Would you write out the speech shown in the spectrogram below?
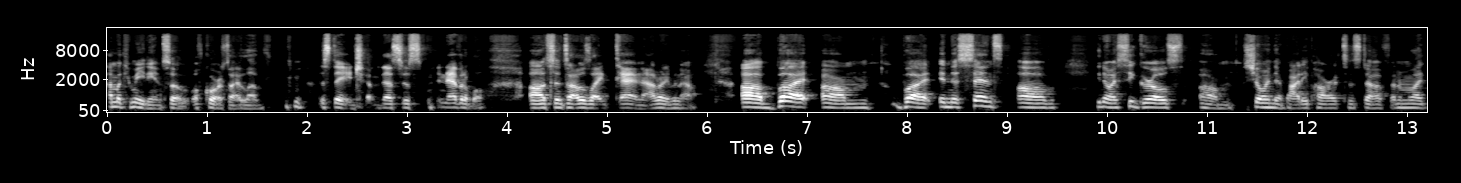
i'm a comedian so of course i love the stage that's just inevitable uh, since i was like 10 i don't even know uh, but um but in the sense of you know i see girls um showing their body parts and stuff and i'm like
